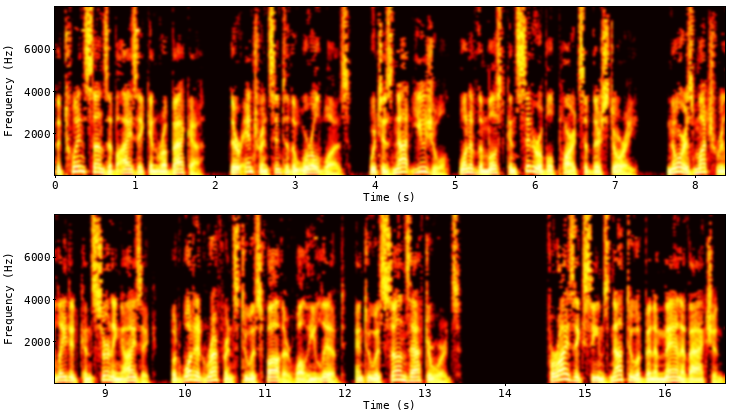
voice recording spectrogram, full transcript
the twin sons of Isaac and Rebekah. Their entrance into the world was, which is not usual, one of the most considerable parts of their story, nor is much related concerning Isaac, but what had reference to his father while he lived, and to his sons afterwards. For Isaac seems not to have been a man of action,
